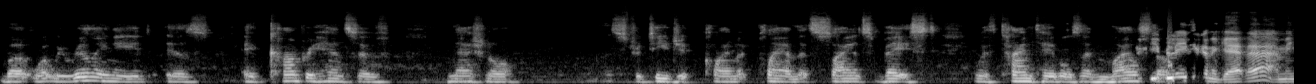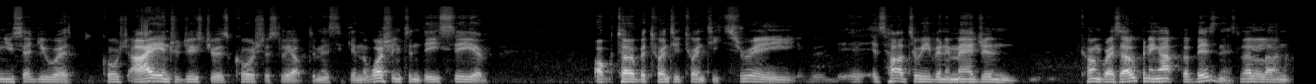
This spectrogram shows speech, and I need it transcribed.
But what we really need is a comprehensive national strategic climate plan that's science based with timetables and milestones. Do you believe you're going to get that? I mean, you said you were cautious. I introduced you as cautiously optimistic in the Washington D.C. of October 2023, it's hard to even imagine Congress opening up for business, let alone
